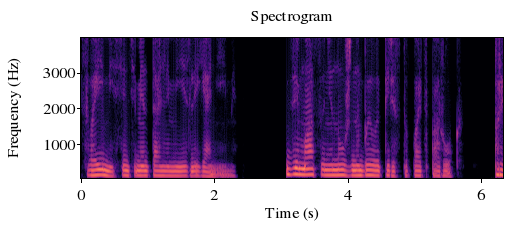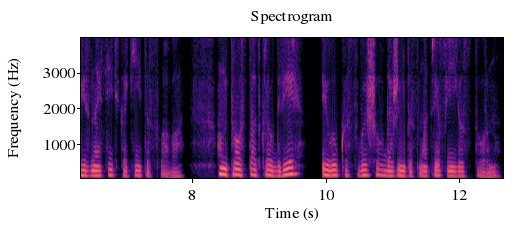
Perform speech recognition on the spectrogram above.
своими сентиментальными излияниями. Димасу не нужно было переступать порог, произносить какие-то слова. Он просто открыл дверь, и Лукас вышел, даже не посмотрев в ее сторону,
